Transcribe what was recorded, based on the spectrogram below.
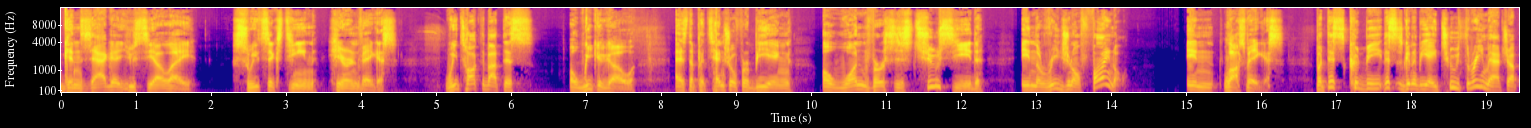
Gonzaga UCLA Sweet 16 here in Vegas. We talked about this a week ago as the potential for being a one versus two seed in the regional final in Las Vegas. But this could be, this is going to be a 2 3 matchup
